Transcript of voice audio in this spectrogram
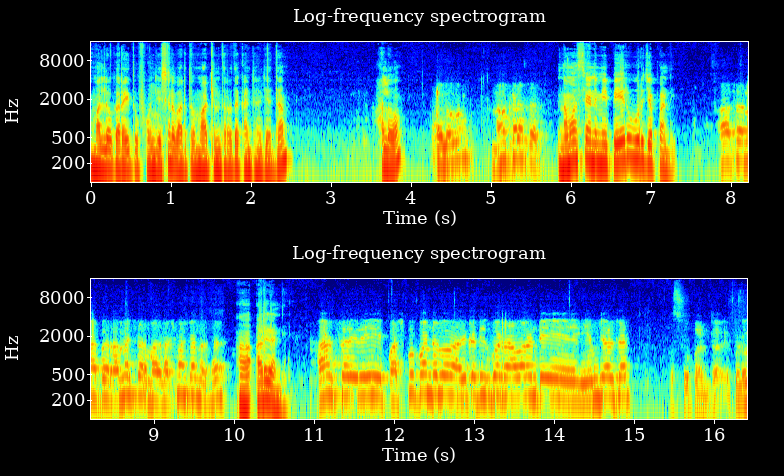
మళ్ళీ ఒక రైతు ఫోన్ చేసిన వారితో మాట్లాడిన తర్వాత కంటిన్యూ చేద్దాం. హలో? హలో నమస్కారం సార్. నమస్తే అండి మీ పేరు ఊరు చెప్పండి. ఆ, సార్ నా పేరు రమేష్ సార్ మాది లక్ష్మణ్ చంద్ర సార్. ఆ, అడగండి. ఆ, సార్ ఇది పసుపు పంటలో అధిక దిగుబడి రావాలంటే ఏం చేయాలి సార్? పసుపు పంట ఇప్పుడు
